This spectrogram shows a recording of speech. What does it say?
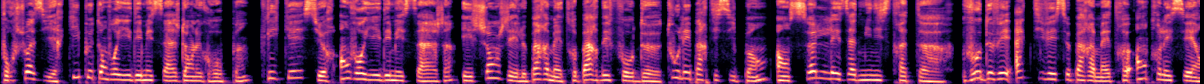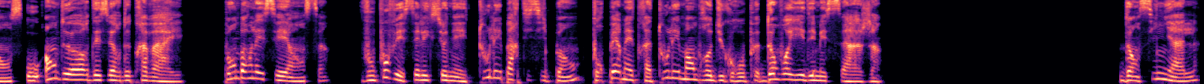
Pour choisir qui peut envoyer des messages dans le groupe, cliquez sur Envoyer des messages et changez le paramètre par défaut de Tous les participants en Seuls les administrateurs. Vous devez activer ce paramètre entre les séances ou en dehors des heures de travail. Pendant les séances, vous pouvez sélectionner tous les participants pour permettre à tous les membres du groupe d'envoyer des messages. Dans Signal,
